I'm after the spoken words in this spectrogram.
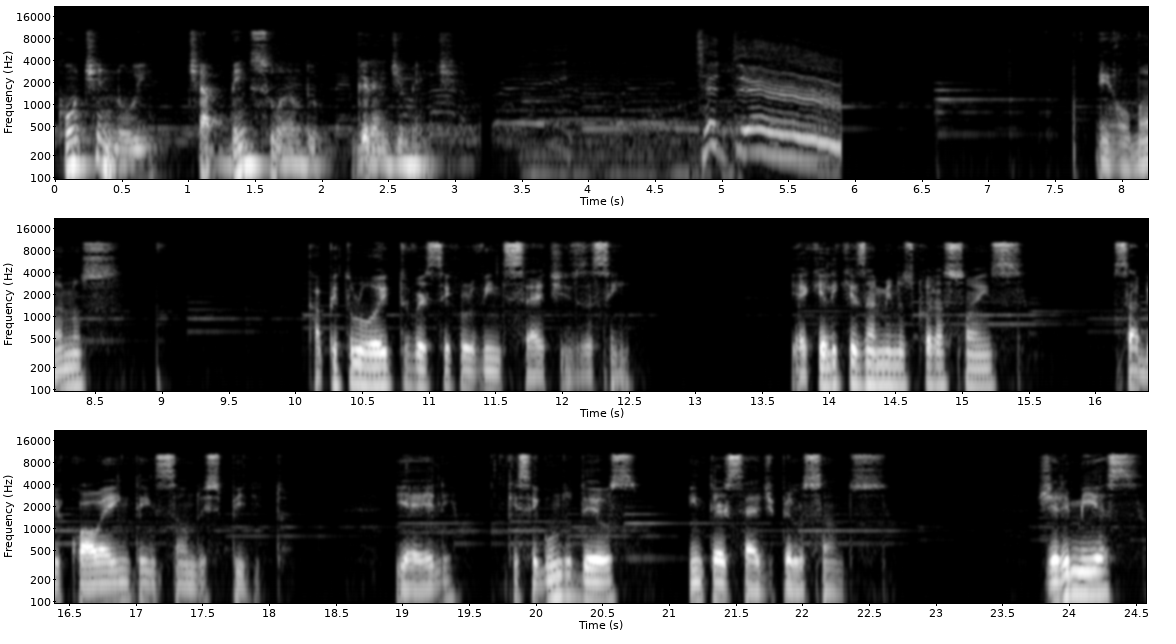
continue te abençoando grandemente. Em Romanos, capítulo 8, versículo 27, diz assim: E aquele que examina os corações sabe qual é a intenção do Espírito, e é ele que, segundo Deus, intercede pelos santos. Jeremias,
